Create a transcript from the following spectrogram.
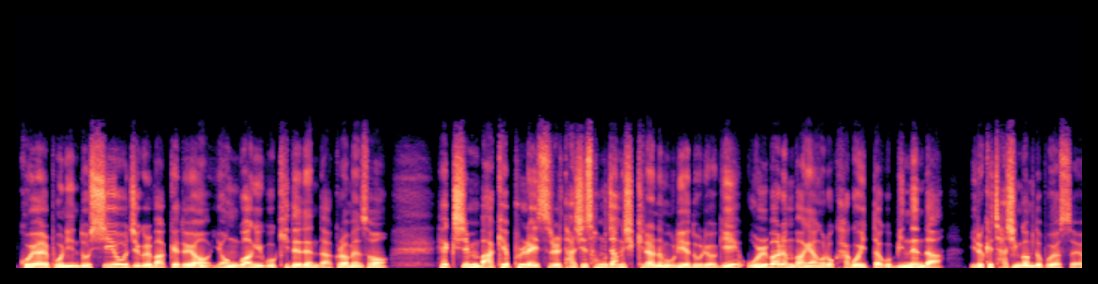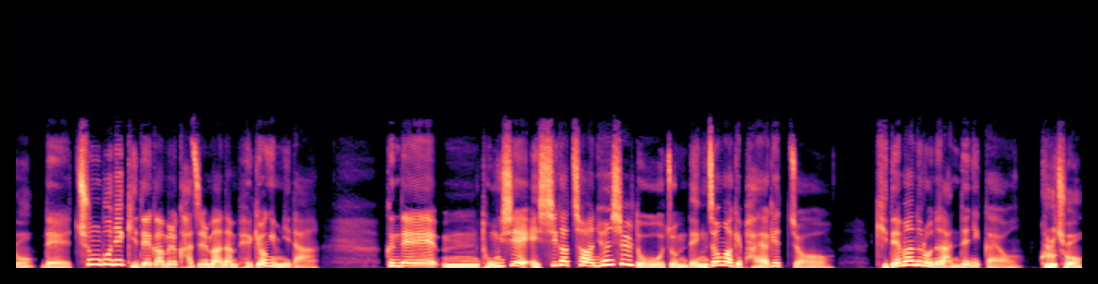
고얄 본인도 CEO직을 맡게 되어 영광이고 기대된다. 그러면서 핵심 마켓플레이스를 다시 성장시키려는 우리의 노력이 올바른 방향으로 가고 있다고 믿는다. 이렇게 자신감도 보였어요. 네, 충분히 기대감을 가질 만한 배경입니다. 근데 음, 동시에 애쉬가 처한 현실도 좀 냉정하게 봐야겠죠. 기대만으로는 안 되니까요. 그렇죠.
